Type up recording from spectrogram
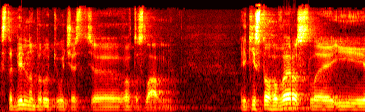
стабільно беруть участь в автослаломі які з того виросли і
